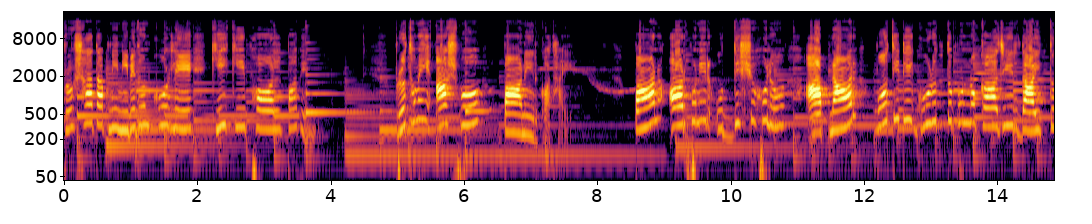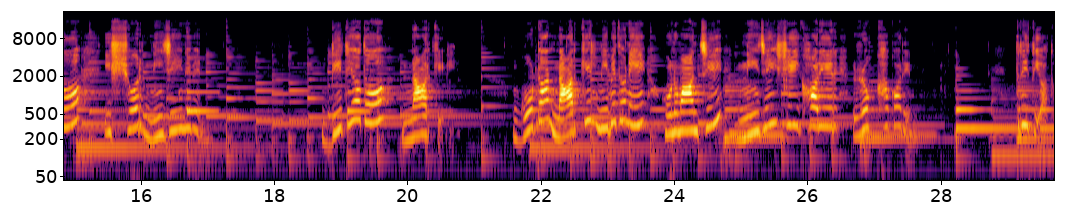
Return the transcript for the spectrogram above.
প্রসাদ আপনি নিবেদন করলে কি কি ফল পাবেন। প্রথমেই আসব পানের কথায়। পান অর্পণের উদ্দেশ্য হল আপনার প্রতিটি গুরুত্বপূর্ণ কাজের দায়িত্ব ঈশ্বর নিজেই নেবেন। দ্বিতীয়ত, নারকেল। গোটা নারকেল নিবেদনে হনুমানজি নিজেই সেই ঘরের রক্ষা করেন। তৃতীয়ত,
